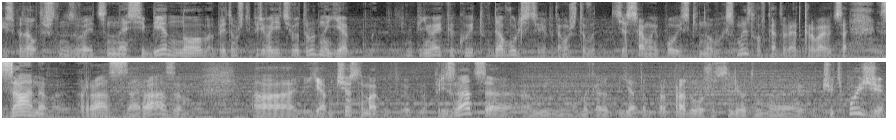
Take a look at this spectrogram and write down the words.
испытал то, что называется, на себе, но при том, что переводить его трудно, я понимаю какое-то удовольствие, потому что вот те самые поиски новых смыслов, которые открываются заново, раз за разом, а, я честно могу признаться, мы, я там продолжу с Летом э, чуть позже,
